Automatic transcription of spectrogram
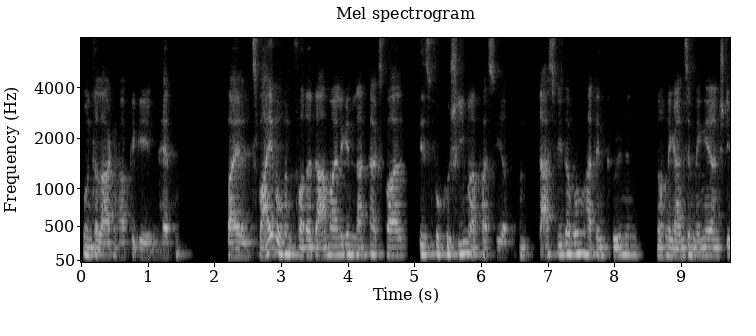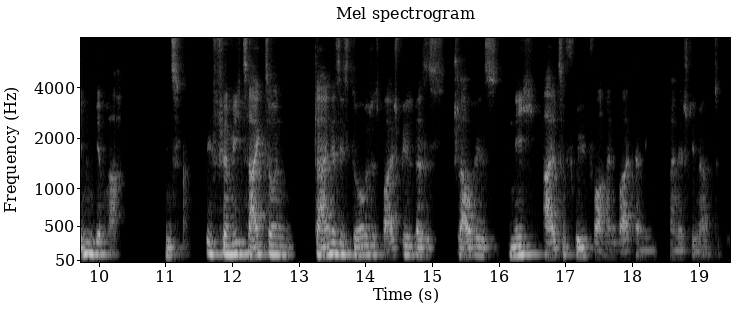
Unterlagen abgegeben hätten. Weil zwei Wochen vor der damaligen Landtagswahl ist Fukushima passiert. Und das wiederum hat den Grünen noch eine ganze Menge an Stimmen gebracht. Und für mich zeigt so ein kleines historisches Beispiel, dass es schlau ist, nicht allzu früh vor einem Wahltermin eine Stimme abzugeben.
